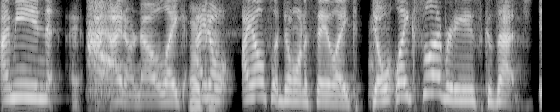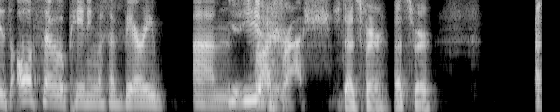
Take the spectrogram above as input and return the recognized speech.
I mean, I, I don't know. Like, Okay. I don't. I also don't want to say like don't like celebrities because that is also painting with a very um yeah. broad brush. That's fair. That's fair. Uh,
